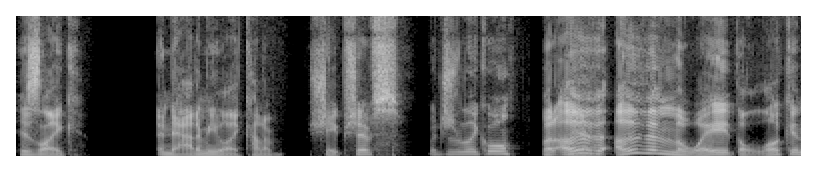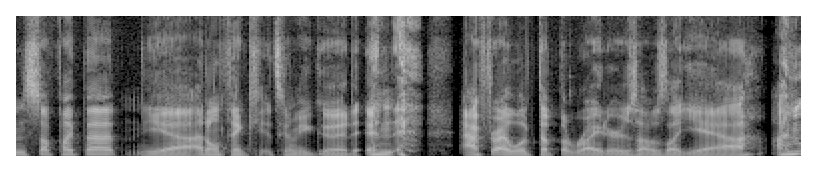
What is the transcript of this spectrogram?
his like anatomy like kind of shapeshifts, which is really cool. But other Yeah. than, other than the way the look and stuff like that, yeah, I don't think it's gonna be good. And after I looked up the writers, I was like, yeah, I'm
